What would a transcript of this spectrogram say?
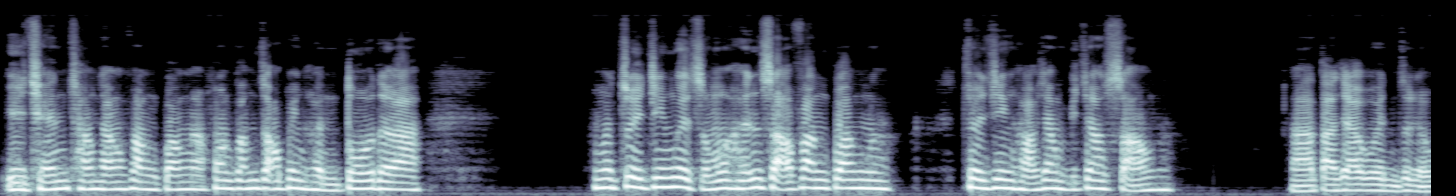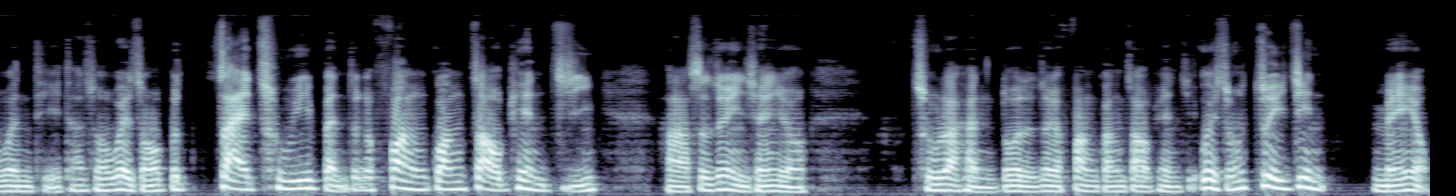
以前常常放光啊，放光照片很多的啊，那么最近为什么很少放光呢？最近好像比较少呢？啊！大家问这个问题，他说：“为什么不再出一本这个放光照片集？”啊，师尊以前有出了很多的这个放光照片集，为什么最近没有？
